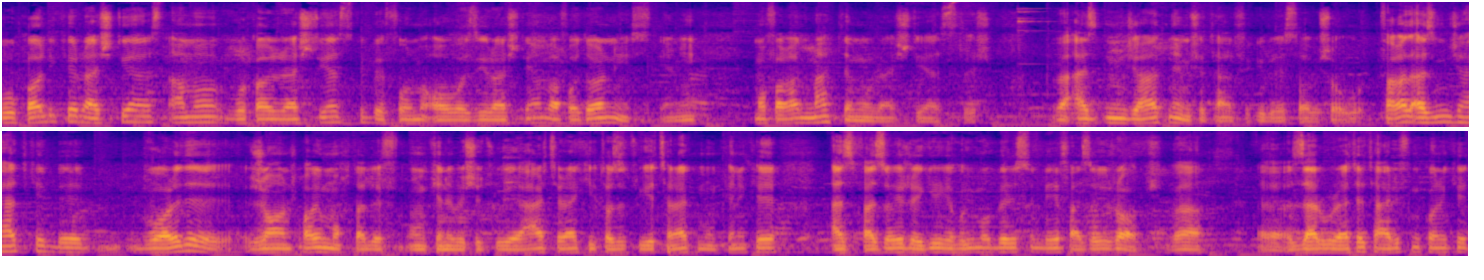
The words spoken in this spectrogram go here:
وکالی که رشتی است اما وکال رشتی است که به فرم آوازی رشتی هم وفادار نیست. یعنی ما فقط متنمون رشتی هستش. و از این جهت نمیشه تلفیقی به حسابش آورد. فقط از این جهت که به وارد ژانرهای مختلف ممکنه بشه توی هر ترکی تازه توی ترک ممکنه که از فضای رگی یهویی ما برسیم به فضای راک و ضرورت تعریف می‌کنه که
